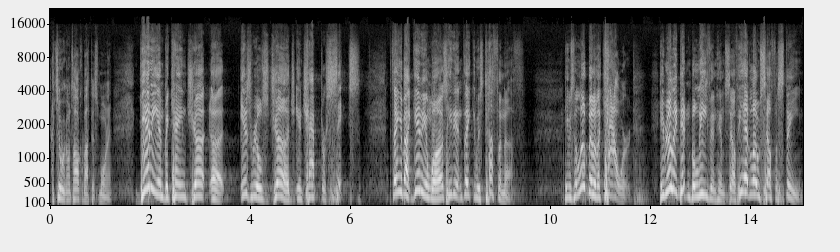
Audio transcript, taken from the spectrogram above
That's who we're going to talk about this morning. Gideon became ju- uh, Israel's judge in chapter 6. The thing about Gideon was he didn't think he was tough enough. He was a little bit of a coward. He really didn't believe in himself. He had low self esteem.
